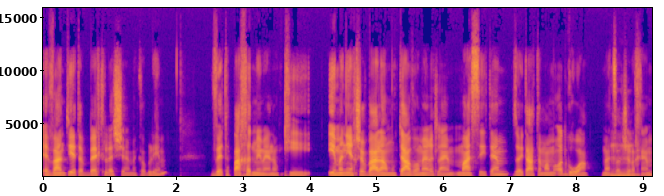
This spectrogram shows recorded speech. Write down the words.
הבנתי את ה-Backlash שהם מקבלים, ואת הפחד ממנו, כי אם אני עכשיו באה לעמותה ואומרת להם, מה עשיתם? זו הייתה התאמה מאוד גרועה, מהצד mm-hmm. שלכם.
